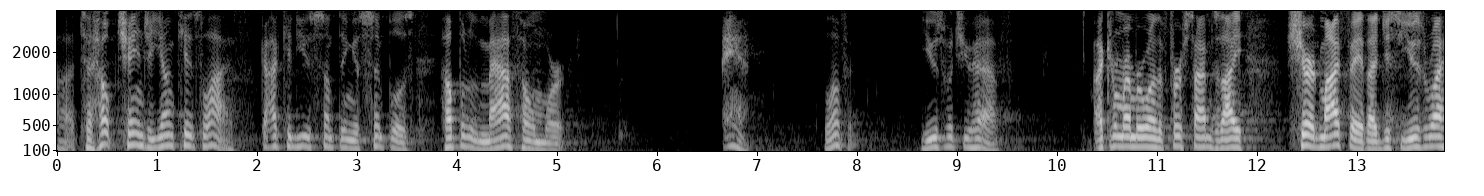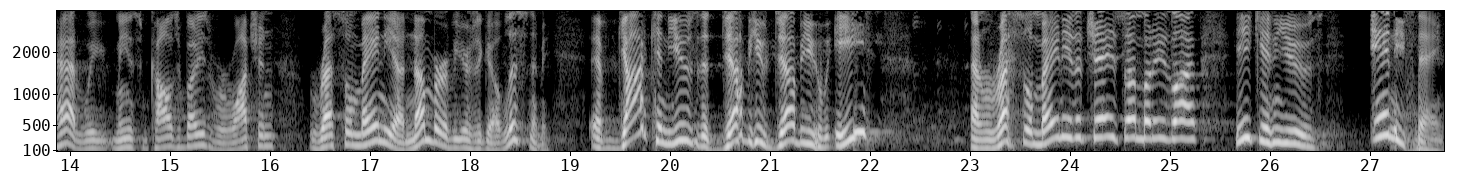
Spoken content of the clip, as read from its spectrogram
uh, to help change a young kid's life. God could use something as simple as helping with math homework. Man, love it. Use what you have. I can remember one of the first times that I shared my faith. I just used what I had. We, me and some college buddies were watching WrestleMania a number of years ago. Listen to me. If God can use the WWE and WrestleMania to change somebody's life, He can use anything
